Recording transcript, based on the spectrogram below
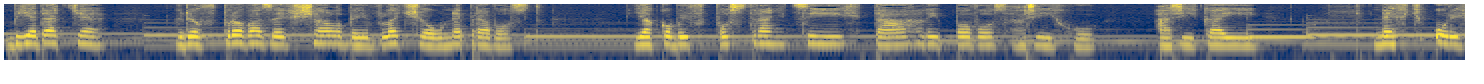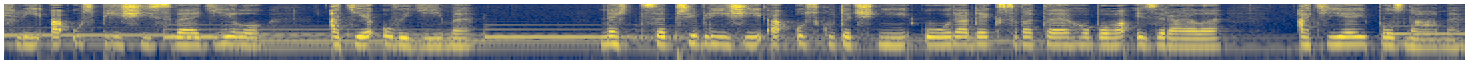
Běda tě, kdo v provazech šalby vlečou nepravost, jako by v postranicích táhli povoz hříchu a říkají, nechť urychlí a uspíší své dílo, ať je uvidíme nechť se přiblíží a uskuteční úradek svatého Boha Izraele, ať jej poznáme.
